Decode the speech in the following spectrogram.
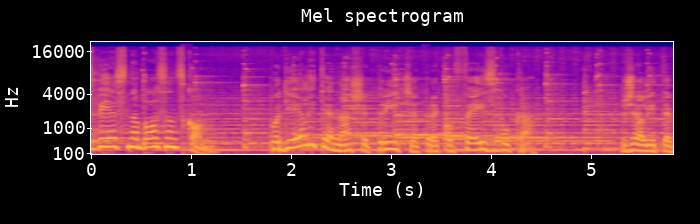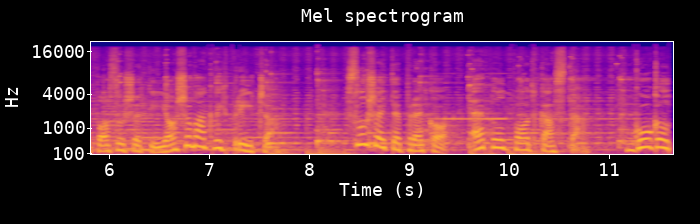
SBS na bosanskom. Podijelite naše priče preko Facebooka. Želite poslušati još ovakvih priča? Slušajte preko Apple podcasta, Google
